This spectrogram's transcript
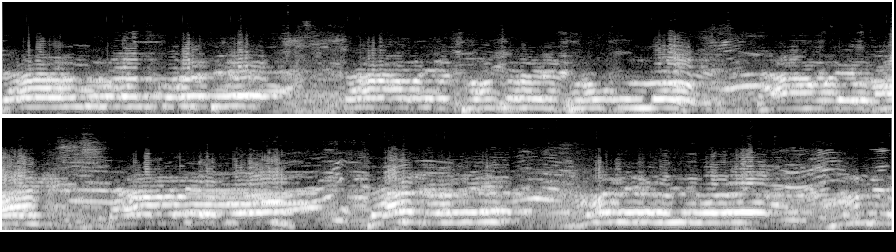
যারা আন্দোলন করেছে, তারা আমাদের সন্তানের সমতুল্য। তারা আমাদের ভাই, তারা আমাদের বোন, যার কারণে আমাদের অভিভাবক, আমাদের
